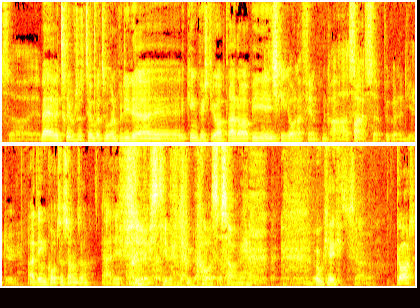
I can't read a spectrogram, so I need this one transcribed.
Så øh, Hvad er trivselstemperaturen for de der øh, kingfish, de opdrætter op i... de skal ikke under 15 grader, så, så begynder de at dø. Ah, det er en kort sæson så. Ja, det, det, det er en kort sæson her. Okay. Så, Godt.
